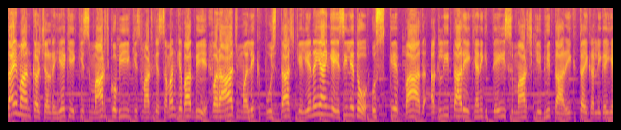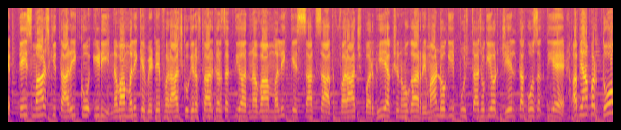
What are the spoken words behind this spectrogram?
तय मानकर चल रही है कि 21 मार्च को भी 21 मार्च के समन के बाद भी फराज मलिक पूछताछ के लिए नहीं आएँगे। इसीलिए तो उसके बाद अगली तारीख, यानी कि 23 मार्च की भी तारीख तय कर ली गई है। 23 मार्च की तारीख को ईडी नवाब मलिक के बेटे फराज को गिरफ़्तार कर सकती है और नवाब मलिक के साथ साथ फराज पर भी एक्शन होगा रिमांड होगी, पूछताछ होगी और जेल तक हो सकती है। अब यहाँ पर दो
